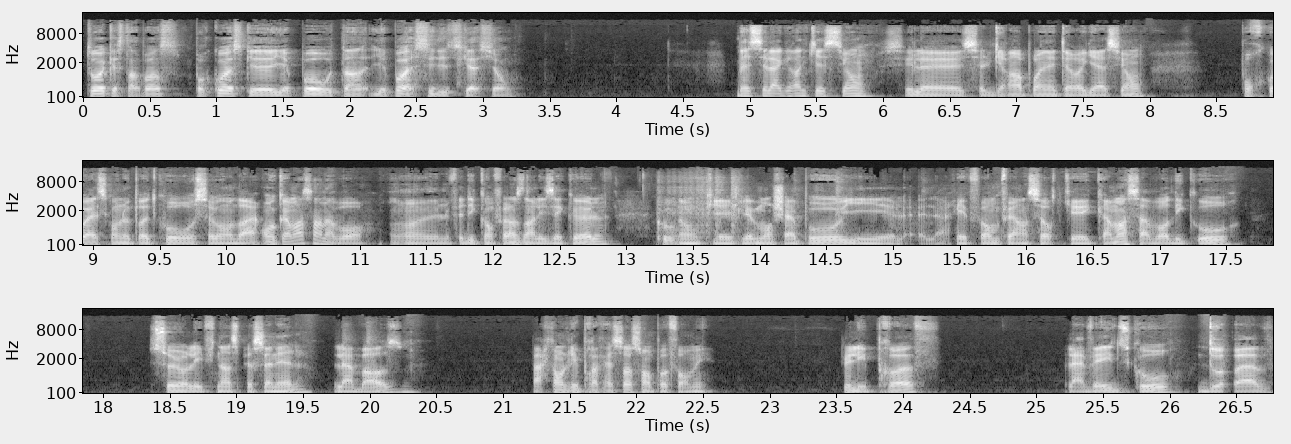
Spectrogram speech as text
toi, qu'est-ce que t'en penses? Pourquoi est-ce qu'il n'y a pas autant, il y a pas assez d'éducation? Ben, c'est la grande question. C'est le, c'est le grand point d'interrogation. Pourquoi est-ce qu'on n'a pas de cours au secondaire? On commence à en avoir. On a fait des conférences dans les écoles. Donc, euh, je lève mon chapeau et la réforme fait en sorte qu'il commence à avoir des cours sur les finances personnelles, la base. Par contre, les professeurs ne sont pas formés. les profs, la veille du cours, doivent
